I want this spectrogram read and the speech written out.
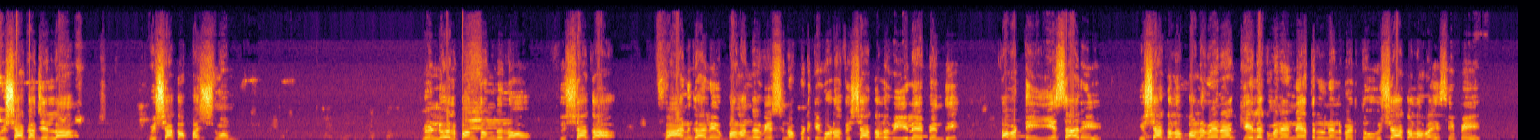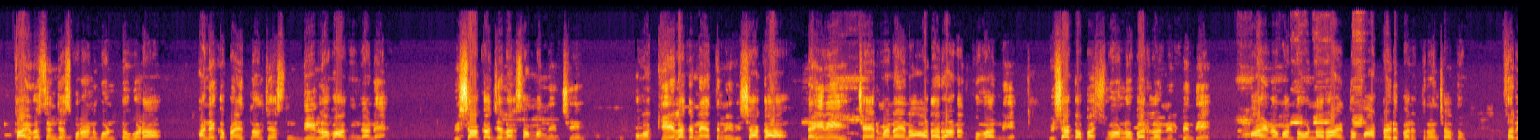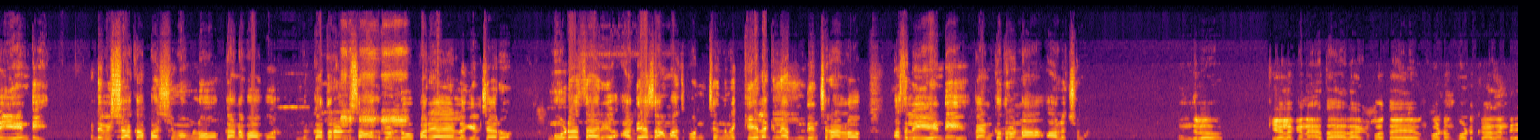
విశాఖ జిల్లా విశాఖ పశ్చిమం. రెండు వేల పంతొమ్మిదిలో విశాఖ ఫ్యాన్ గాలి బలంగా వీసినప్పటికీ కూడా విశాఖలో వీలైపోయింది. కాబట్టి ఈసారి విశాఖలో బలమైన కీలకమైన నేతలు నిలబెడుతూ విశాఖలో వైసీపీ కైవసం చేసుకోవాలనుకుంటూ కూడా అనేక ప్రయత్నాలు చేస్తుంది. దీనిలో భాగంగానే విశాఖ జిల్లాకు సంబంధించి ఒక కీలక నేతని విశాఖ డైరీ చైర్మన్ అయిన ఆడర్ ఆనంద్ కుమార్ని విశాఖ పశ్చిమంలో బరిలో నిలిపింది. ఆయన మనతో ఉన్నారు ఆయనతో మాట్లాడే ప్రయత్నం చేద్దాం. సరే ఏంటి? అంటే విశాఖ పశ్చిమంలో గణబాబు గత రెండు రెండు పర్యాయాల్లో గెలిచారు. మూడోసారి అదే సామాజిక వర్గం చెందిన కీలక నేతను దించడంలో అసలు ఏంటి వెనకతున్న ఆలోచన? ఇందులో కీలక నేత లేకపోతే ఇంకోటి ఇంకోటి కాదండి.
